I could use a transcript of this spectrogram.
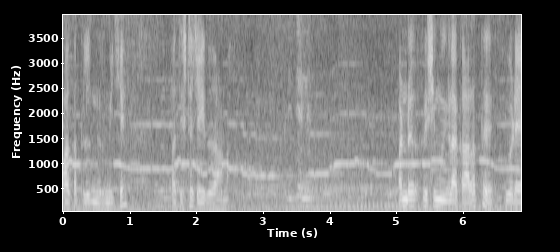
പാകത്തിൽ നിർമ്മിച്ച് പ്രതിഷ്ഠ ചെയ്തതാണ്. പണ്ട് ഋഷിമുനികളെ കാലത്ത് ഇവിടെ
